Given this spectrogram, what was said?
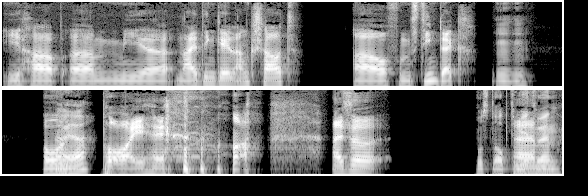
ich habe äh, mir Nightingale angeschaut auf dem Steam Deck. Mhm. Und ah, ja? boy, hey. also mussten optimiert ähm, werden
